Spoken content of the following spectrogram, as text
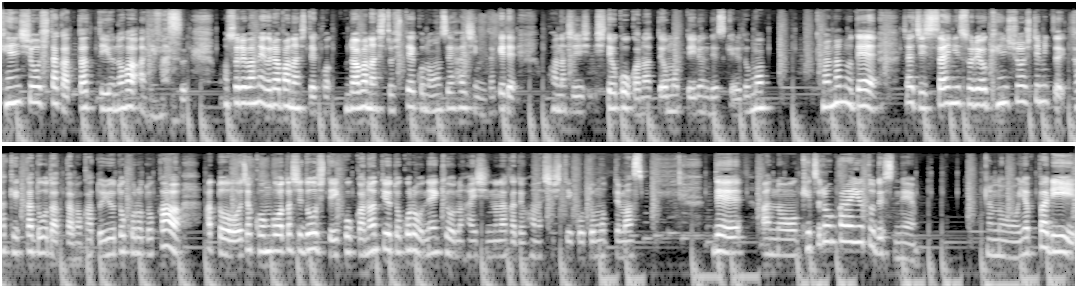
検証したかったっていうのがあります。ま、それはね裏話で裏話としてこの音声配信だけでお話ししておこうかなって思っているんですけれども、まあ、なのでじゃあ実際にそれを検証してみてた結果どうだったのかというところとかあとじゃあ今後私どうしていこうかなっていうところをね今日の配信の中でお話ししていこうと思ってます。であの結論から言うとですねあのやっぱり、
